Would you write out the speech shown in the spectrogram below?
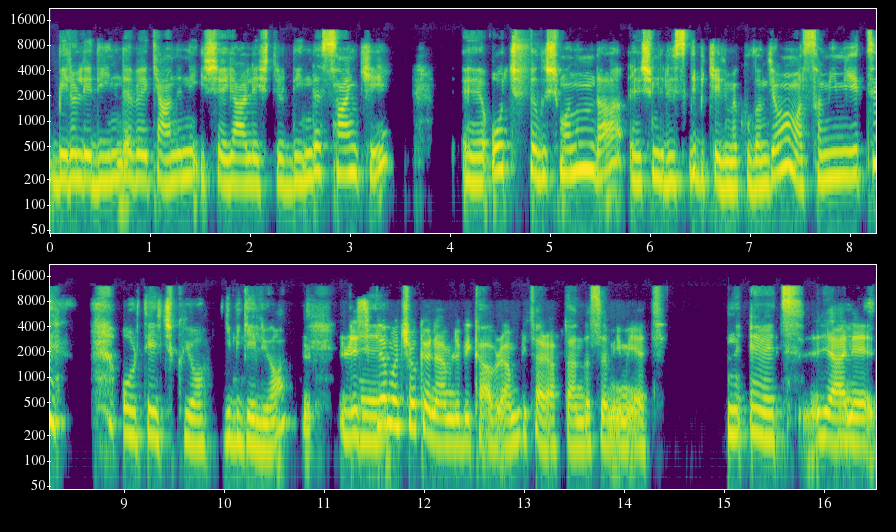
belirlediğinde ve kendini işe yerleştirdiğinde sanki e, o çalışmanın da e, şimdi riskli bir kelime kullanacağım ama samimiyeti ortaya çıkıyor gibi geliyor. Riskli Ee, ama çok önemli bir kavram bir taraftan da samimiyet. Evet, Yani Evet.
